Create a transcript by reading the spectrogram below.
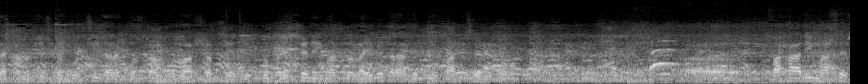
দেখানোর চেষ্টা করছি। যারা কোস্টাল ভোলার সাথে যুক্ত হয়েছেন, এইমাত্র লাইভে তারা দেখতে পাচ্ছেন পাহাড়ি মাছের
